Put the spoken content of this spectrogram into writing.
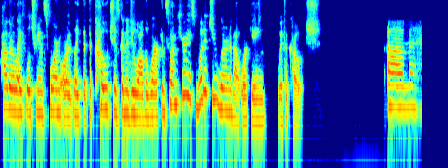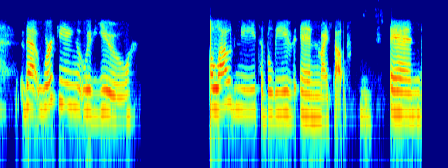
how their life will transform, or like that the coach is going to do all the work. And so, I'm curious, what did you learn about working with a coach? Um, that working with you allowed me to believe in myself. And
